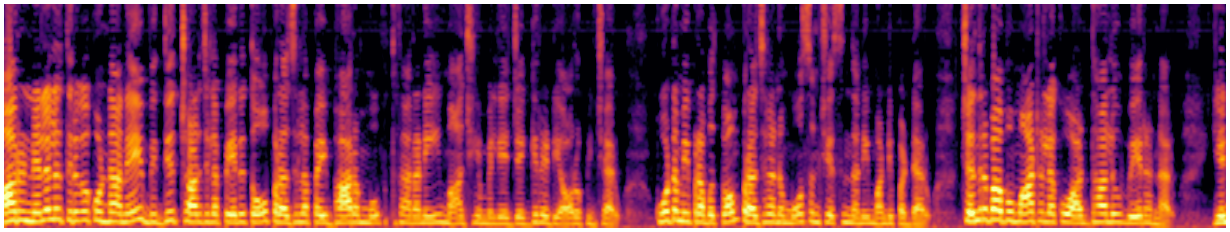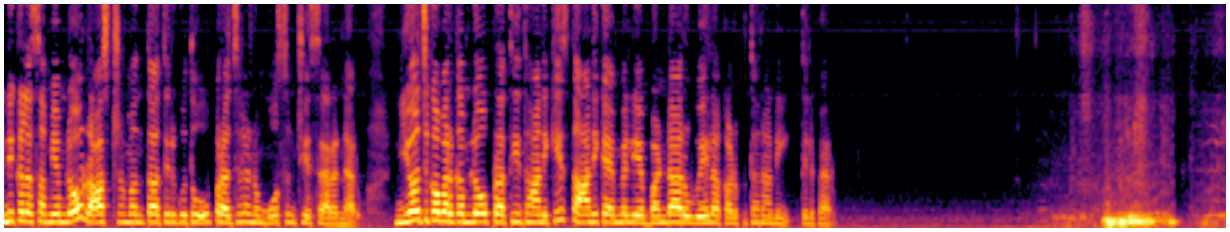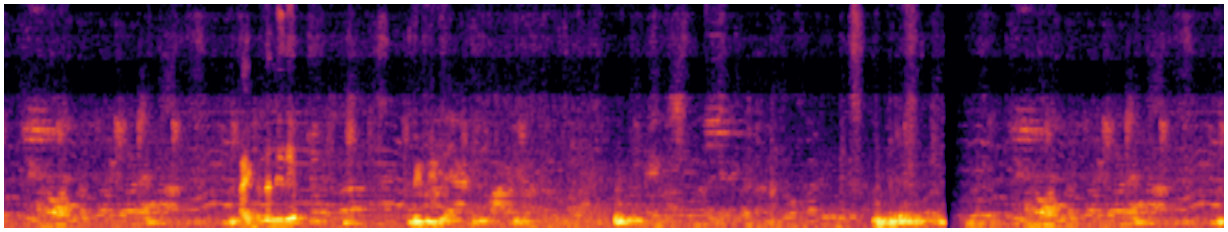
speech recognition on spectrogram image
ఆరు నెలలు తిరగకుండానే విద్యుత్ ఛార్జీల పేరుతో ప్రజలపై భారం మోపుతున్నారని మాజీ ఎమ్మెల్యే జగ్గిరెడ్డి ఆరోపించారు. కూటమి ప్రభుత్వం ప్రజలను మోసం చేసిందని మండిపడ్డారు. చంద్రబాబు మాటలకు అర్థాలు వేరన్నారు. ఎన్నికల సమయంలో రాష్ట్రమంతా తిరుగుతూ ప్రజలను మోసం చేశారన్నారు. నియోజకవర్గంలో ప్రతిదానికి స్థానిక ఎమ్మెల్యే బండారు వేల కడుపుతానని తెలిపారు. అయిపోయిందండి ఇది మీ వీడియో.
